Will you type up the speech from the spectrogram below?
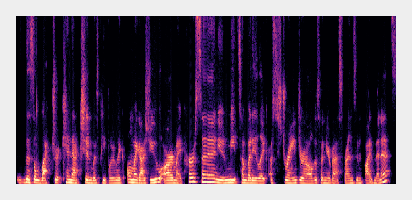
this electric connection with people, you're like, oh my gosh, you are my person. You meet somebody like a stranger, and all of a sudden you're best friends in five minutes.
